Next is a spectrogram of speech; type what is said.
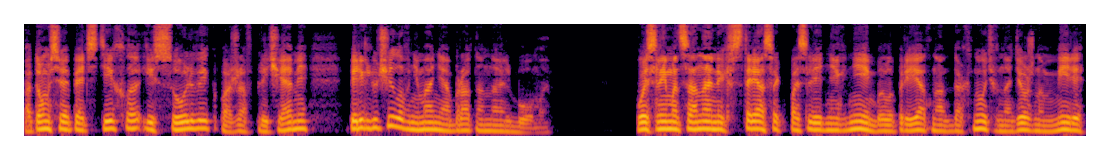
Потом все опять стихло, и Сольвик, пожав плечами, переключила внимание обратно на альбомы. После эмоциональных встрясок последних дней было приятно отдохнуть в надежном мире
